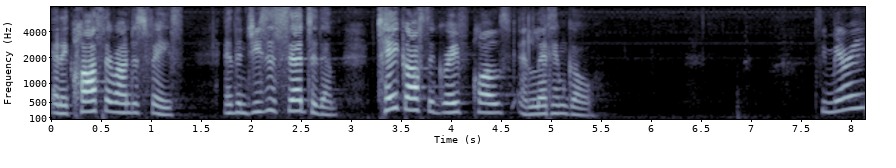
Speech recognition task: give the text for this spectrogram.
and a cloth around his face. And then Jesus said to them, Take off the grave clothes and let him go. See, Mary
